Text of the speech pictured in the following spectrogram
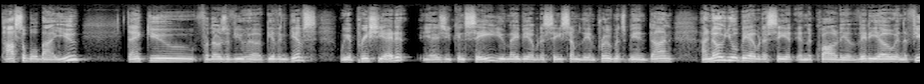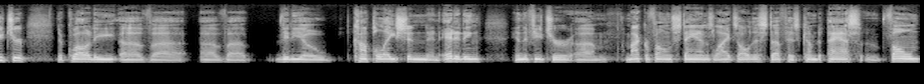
possible by you. Thank you for those of you who have given gifts. We appreciate it as you can see, you may be able to see some of the improvements being done. I know you'll be able to see it in the quality of video in the future, the quality of uh, of uh, video compilation and editing in the future. Um, microphones, stands, lights, all this stuff has come to pass. Foam,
